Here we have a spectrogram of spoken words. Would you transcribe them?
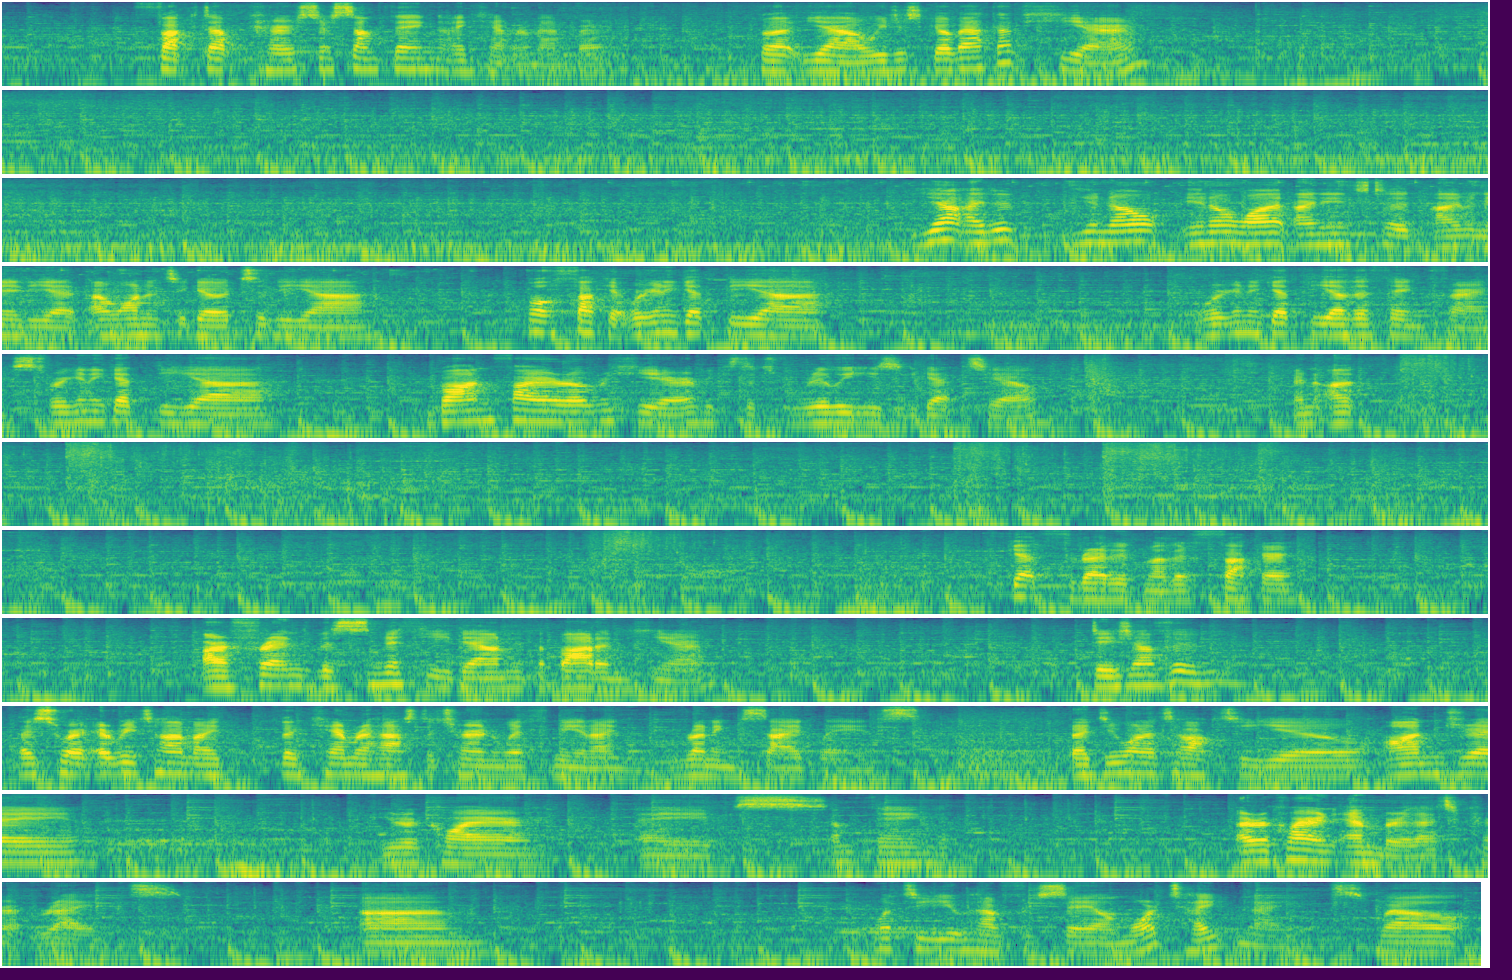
fucked up curse or something. I can't remember. But yeah, we just go back up here. Yeah, I did, you know, you know what, I need to, I'm an idiot. I wanted to go to the, uh, well, fuck it, we're gonna get the, uh, we're gonna get the other thing first. We're gonna get the, uh, bonfire over here, because it's really easy to get to. And, Get threaded, motherfucker. Our friend the Smithy down at the bottom here. Deja vu. I swear, every time I the camera has to turn with me and I'm running sideways. But I do want to talk to you. Andre, you require a something. I require an ember, that's correct, right. Um, what do you have for sale? More Titanite. Well...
